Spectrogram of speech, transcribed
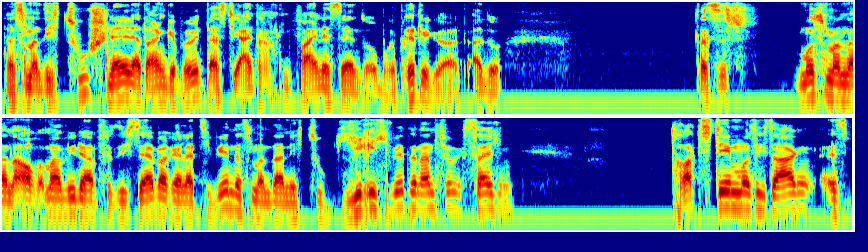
dass man sich zu schnell daran gewöhnt, dass die Eintracht ein Verein ist, der ins obere Drittel gehört. Also das ist, muss man dann auch immer wieder für sich selber relativieren, dass man da nicht zu gierig wird, in Anführungszeichen. Trotzdem muss ich sagen, es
